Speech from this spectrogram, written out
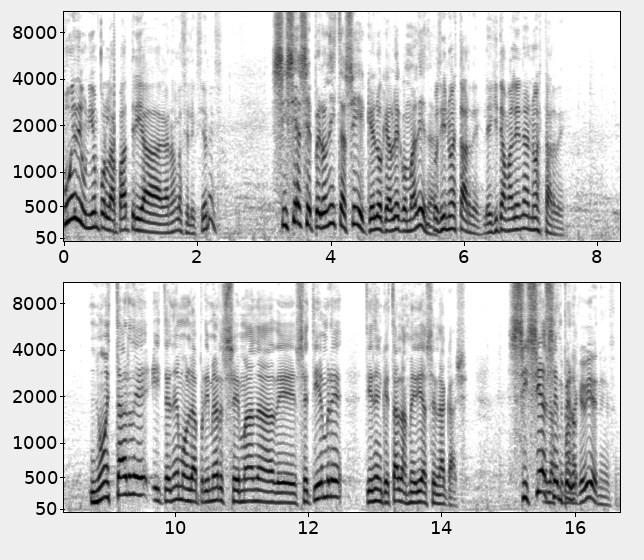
¿Puede Unión por la Patria ganar las elecciones? Si se hace peronista, sí, que es lo que hablé con Malena. Pues sí, no es tarde. Le dijiste a Malena, no es tarde. No es tarde y tenemos la primera semana de septiembre, tienen que estar las medidas en la calle. Si se la hacen semana pero- que viene eso.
